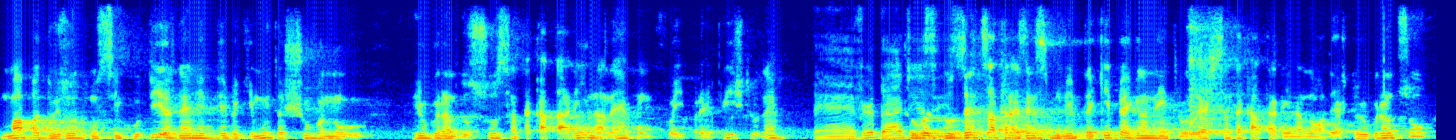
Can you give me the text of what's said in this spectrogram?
o mapa dos últimos cinco dias, né? A gente teve aqui muita chuva no Rio Grande do Sul, Santa Catarina, né? Como foi previsto, né? É verdade. Chuva de 200 a 300 milímetros aqui, pegando entre o leste de Santa Catarina nordeste do Rio Grande do Sul.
